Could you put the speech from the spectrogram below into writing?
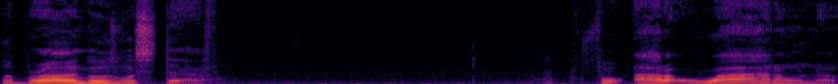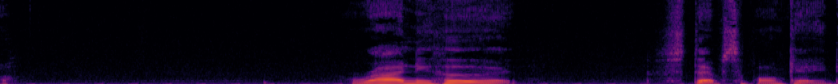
LeBron goes with Steph. For I don't, why I don't know. Rodney Hood steps up on KD.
